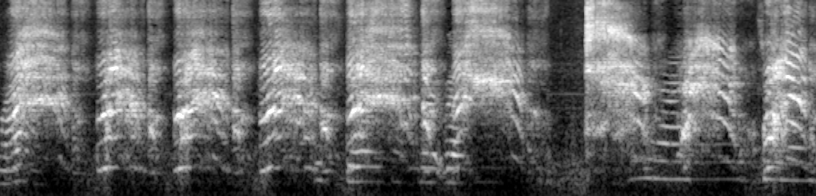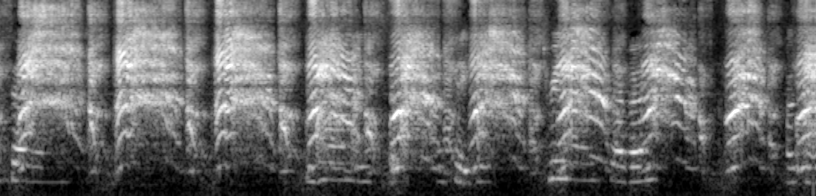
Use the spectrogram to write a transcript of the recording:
Wow. This story is not right. Three nine, three nine seven. Okay, three nine seven. Okay,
